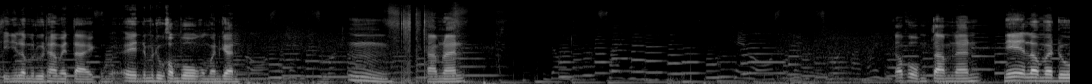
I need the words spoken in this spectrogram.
ทีนี้เรามาดูท่าไม่ตาย เอ้ยมาดูคอมโบของมันกัน อืม ตามนั้น ครับผมตามนั้น นี่เรามาดู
